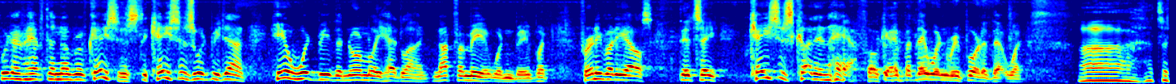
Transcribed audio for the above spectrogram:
we'd have half the number of cases. The cases would be down. Here would be the normally headline. Not for me, it wouldn't be, but for anybody else, they'd say cases cut in half, okay? But they wouldn't report it that way. Uh, that's a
